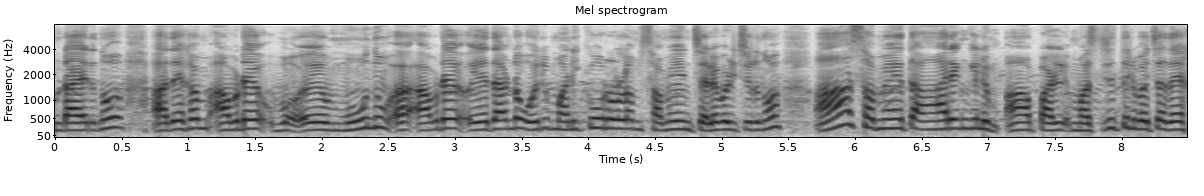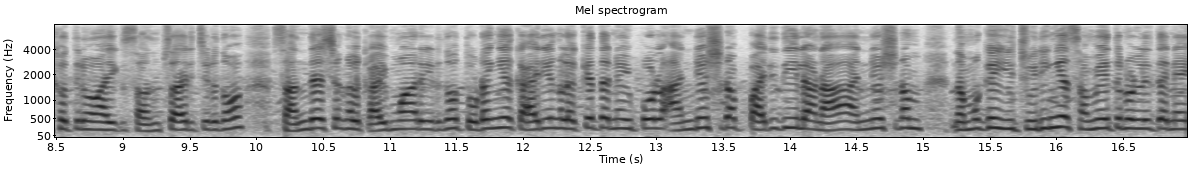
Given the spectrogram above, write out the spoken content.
ഉണ്ടായിരുന്നു. അദ്ദേഹം അവിടെ മൂന്ന് അവിടെ ഏതാണ്ട് ഒരു മണിക്കൂറോളം സമയം ചെലവഴിച്ചിരുന്നു. ആ സമയത്ത് ആരെങ്കിലും ആ പള്ളി മസ്ജിദിൽ വെച്ച് അദ്ദേഹത്തിനുമായി സംസാരിച്ചിരുന്നു സന്ദേശങ്ങൾ കൈമാറിയിരുന്നു. തുടങ്ങിയ കാര്യങ്ങളൊക്കെ തന്നെ ഇപ്പോൾ അന്വേഷണ പരിധിയിലാണ്. ആ അന്വേഷണം നമുക്ക് ഈ ചുരുങ്ങിയ സമയത്തിനുള്ളിൽ തന്നെ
